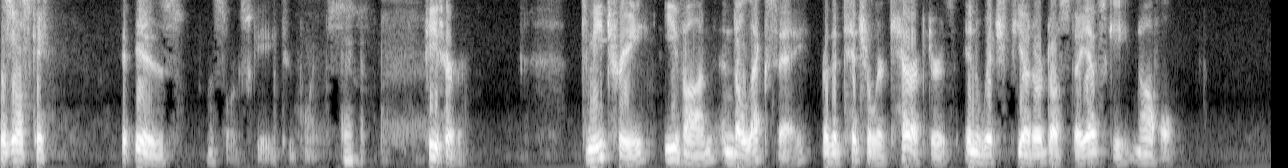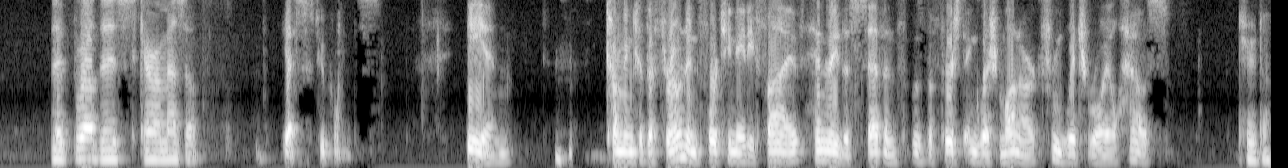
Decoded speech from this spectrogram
Wazowski. It is Mussorgsky, two points. Peter. Dmitri, Ivan, and Alexei are the titular characters in which Fyodor Dostoevsky novel? The brothers Karamazov. Yes, two points. Ian. Coming to the throne in 1485, Henry VII was the first English monarch from which royal house? Tudor.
